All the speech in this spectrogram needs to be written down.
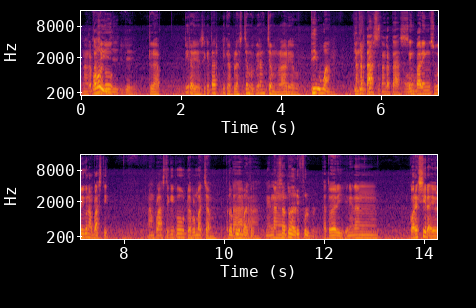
Nang kertas Oh iku iya, iya. gelap. Pira ya sekitar 13 jam pirang jam lali aku. Di uang. Di Nang kertas, nang kertas. Sing Oh. paling suwi iku nang plastik. Nang plastik iku 24 jam 24 jam. Nah, Nek nang Satu hari full, Bro. satu hari ini nang koreksi lah ya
